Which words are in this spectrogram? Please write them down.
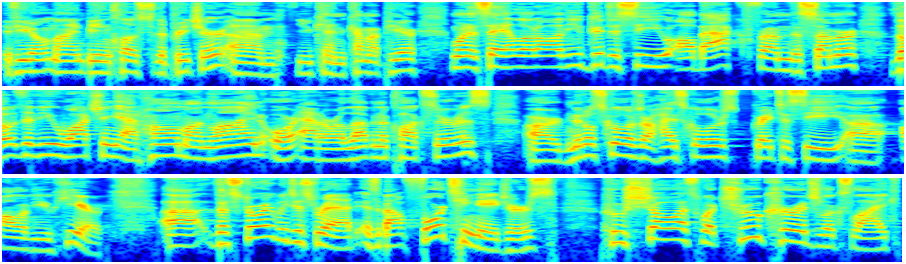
If you don't mind being close to the preacher, um, you can come up here. I want to say hello to all of you. Good to see you all back from the summer. Those of you watching at home online or at our 11 o'clock service, our middle schoolers, our high schoolers, great to see uh, all of you here. Uh, the story we just read is about four teenagers who show us what true courage looks like,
